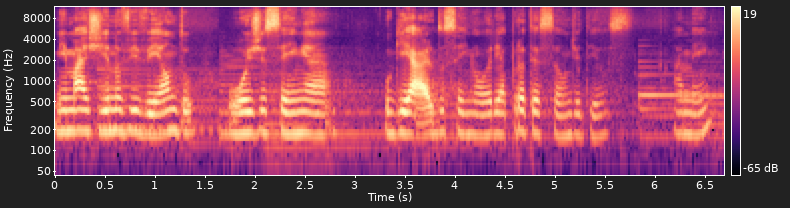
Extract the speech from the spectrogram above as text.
me imagino vivendo hoje sem a, o guiar do Senhor e a proteção de Deus. Amém?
